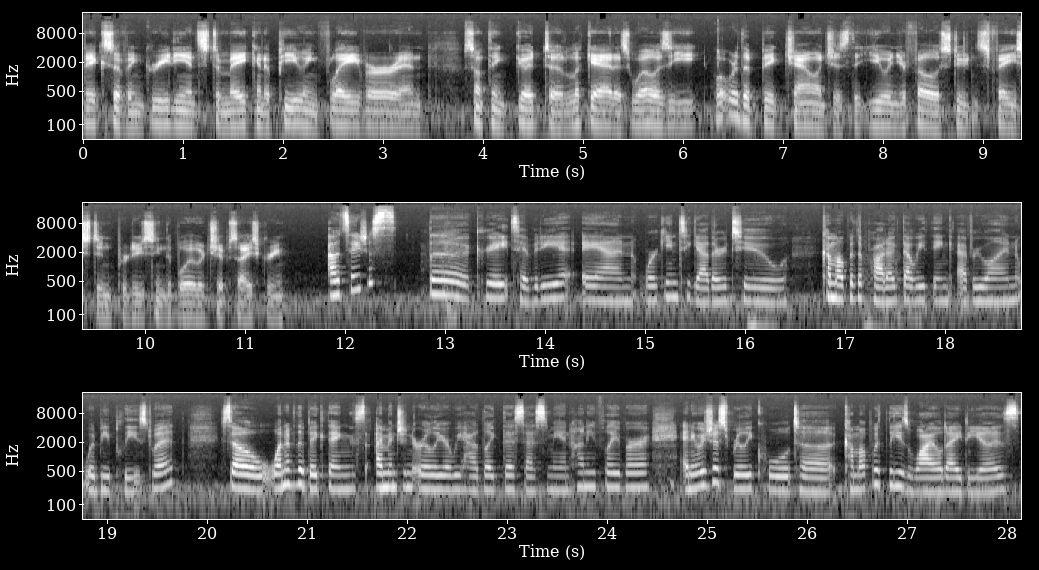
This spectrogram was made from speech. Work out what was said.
mix of ingredients to make an appealing flavor and something good to look at as well as eat, what were the big challenges that you and your fellow students faced in producing the Boiler Chips ice cream? I would say just the creativity and working together to come up with a product that we think everyone would be pleased with. So, one of the big things I mentioned earlier, we had like the sesame and honey flavor, and it was just really cool to come up with these wild ideas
